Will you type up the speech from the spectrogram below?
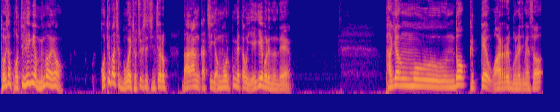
더 이상 버틸 힘이 없는 거예요. 버텨봤자 뭐해. 저쪽에서 진짜로 나랑 같이 역모를 꾸몄다고 얘기해버렸는데, 박영문도 그때 와르르 무너지면서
